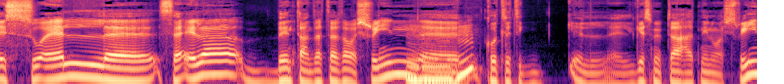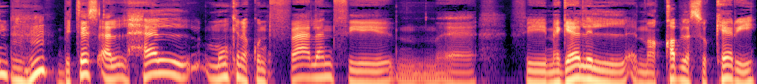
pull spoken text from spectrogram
السؤال آه، سائلة بنت عندها 23 آه، مهم. كتلة الجسم بتاعها 22 مهم. بتسأل هل ممكن أكون فعلا في آه، في مجال ال- ما قبل السكري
